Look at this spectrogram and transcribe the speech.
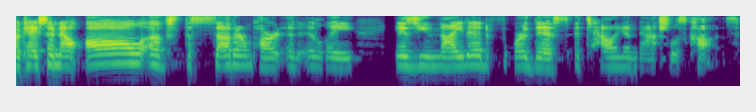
Okay, so now all of the southern part of Italy is united for this Italian nationalist cause.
